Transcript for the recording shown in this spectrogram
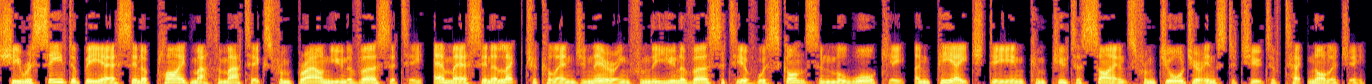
She received a B.S. in Applied Mathematics from Brown University, M.S. in Electrical Engineering from the University of Wisconsin-Milwaukee, and Ph.D. in Computer Science from Georgia Institute of Technology.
